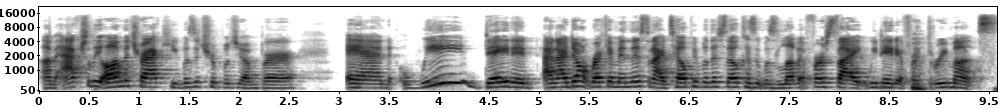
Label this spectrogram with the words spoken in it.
I'm um, actually on the track, he was a triple jumper and we dated, and I don't recommend this, and I tell people this though, because it was love at first sight. We dated for three months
